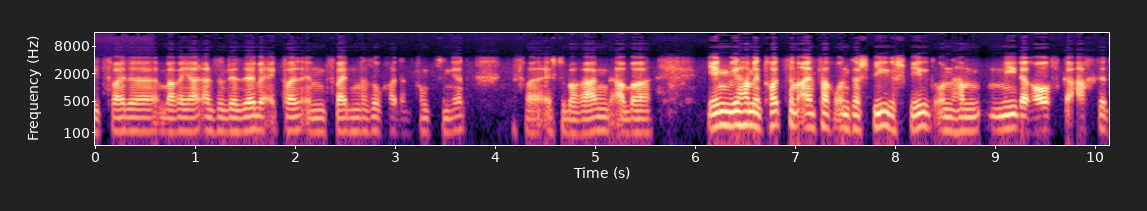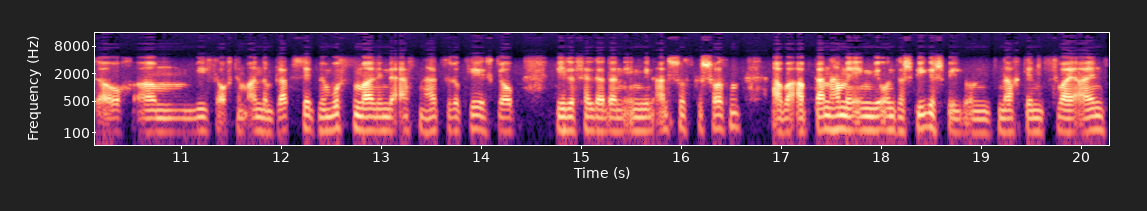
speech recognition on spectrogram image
die zweite Variante, also derselbe Eckball im zweiten Versuch hat dann funktioniert. Das war echt überragend. Aber irgendwie haben wir trotzdem einfach unser Spiel gespielt und haben nie darauf geachtet, auch ähm, wie es auf dem anderen Platz steht. Wir wussten mal in der ersten Halbzeit, okay, ich glaube, Bielefeld hat dann irgendwie einen Anschluss geschossen, aber ab dann haben wir irgendwie unser Spiel gespielt und nach dem 2-1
